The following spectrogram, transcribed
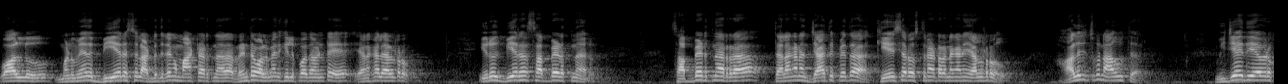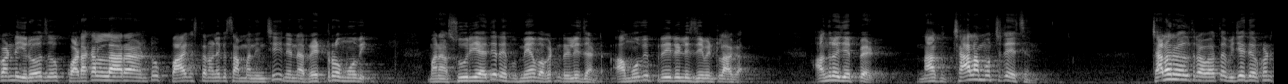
వాళ్ళు మన మీద బీఆర్ఎస్లు అడ్డదిగా మాట్లాడుతున్నారా? రెండో వాళ్ళ మీదకి వెళ్ళిపోదామంటే వెనకాల వెళ్ళరు. ఈరోజు బీఆర్ఎస్ సబ్బెడుతున్నారు. సబ్బెడుతున్నారా? తెలంగాణ జాతిపిత కేసీఆర్ వస్తున్నట్టు అనగానే వెళ్ళరు. ఆలోచించుకొని ఆగుతారు. విజయ్ దేవరకొండ ఈరోజు కొడకల్లారా అంటూ పాకిస్తాన్ వాళ్ళకి సంబంధించి నిన్న రెట్రో మూవీ మన సూర్యాది రేపు మే ఒకటి రిలీజ్ అంట. ఆ మూవీ ప్రీ రిలీజ్ ఈవెంట్ లాగా. అందులో చెప్పాడు నాకు చాలా ముచ్చటేసింది. చాలా రోజుల తర్వాత విజయ్ దేవరకొండ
